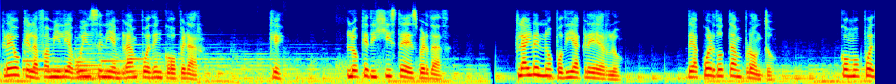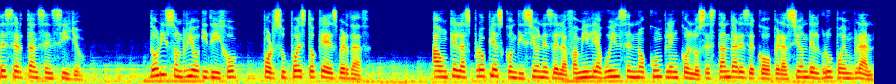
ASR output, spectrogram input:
Creo que la familia Wilson y Embran pueden cooperar. ¿Qué? Lo que dijiste es verdad. Claire no podía creerlo. De acuerdo tan pronto. ¿Cómo puede ser tan sencillo? Doris sonrió y dijo, por supuesto que es verdad. Aunque las propias condiciones de la familia Wilson no cumplen con los estándares de cooperación del grupo Embran,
